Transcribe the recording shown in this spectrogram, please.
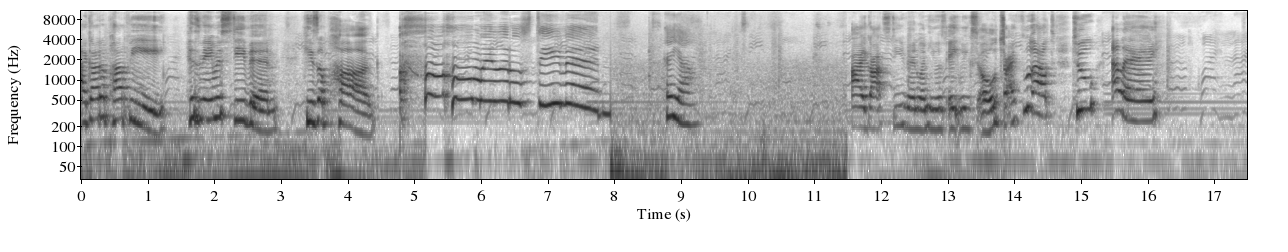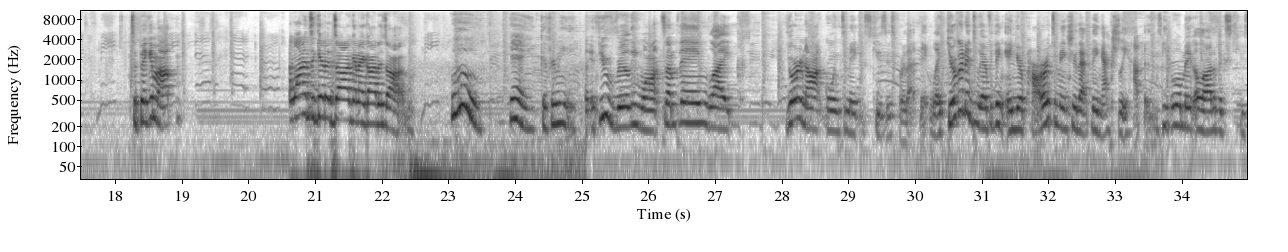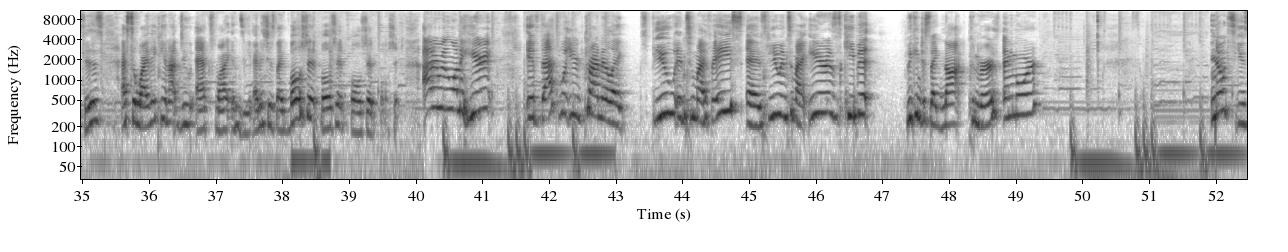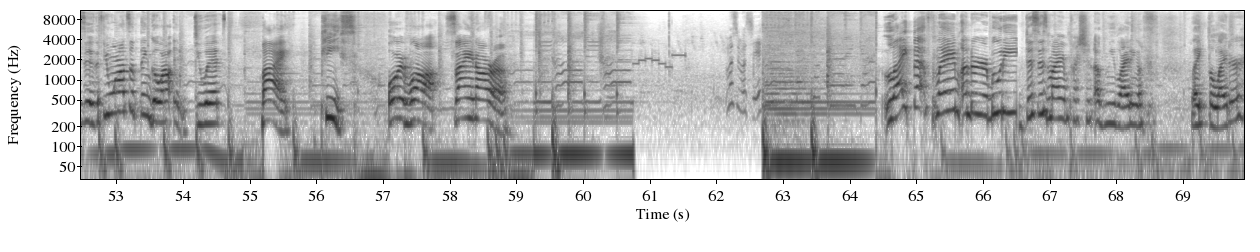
I got a puppy. His name is Steven. He's a pug. Oh, my little Steven. Hey, y'all. I got Steven when he was eight weeks old. So I flew out to LA to pick him up. I wanted to get a dog and I got a dog. Woohoo! Yay, good for me. If you really want something, like, you're not going to make excuses for that thing. Like, you're gonna do everything in your power to make sure that thing actually happens. People will make a lot of excuses as to why they cannot do X, Y, and Z. And it's just like bullshit, bullshit, bullshit, bullshit. I don't really wanna hear it. If that's what you're trying to, like, spew into my face and spew into my ears, keep it. We can just, like, not converse anymore no excuses. If you want something, go out and do it. Bye. Peace. Au revoir. Sayonara. もしもし Light that flame under your booty. This is my impression of me lighting a, f- like the lighter.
